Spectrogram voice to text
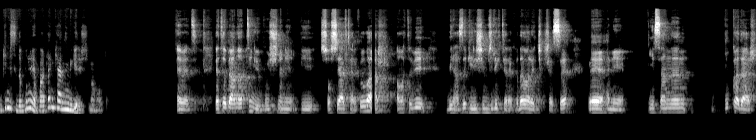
İkincisi de bunu yaparken kendimi geliştirmem oldu. Evet. Ya tabii anlattığın gibi bu işin hani bir sosyal tarafı var. Ama tabii biraz da girişimcilik tarafı da var açıkçası. Ve hani insanlığın bu kadar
